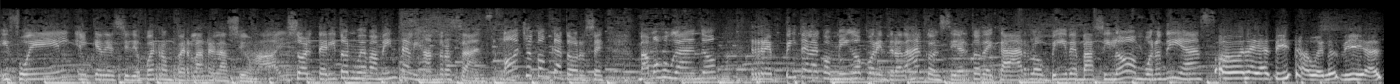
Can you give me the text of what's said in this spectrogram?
y fue él el que decidió pues romper la relación. Solterito nuevamente Alejandro Sanz. 8 con 14. Vamos jugando. Repítela conmigo por entradas al concierto de Carlos Vive Basilón. Buenos días. Hola gatita, buenos días.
